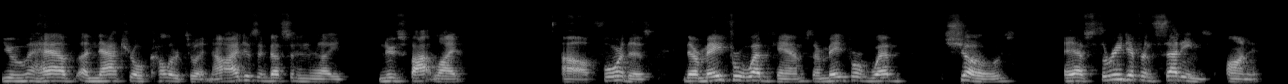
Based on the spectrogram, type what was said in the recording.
you have a natural color to it. Now, I just invested in a new spotlight uh, for this. They're made for webcams. They're made for web shows. It has three different settings on it.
